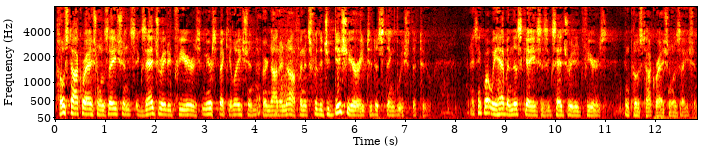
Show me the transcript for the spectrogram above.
post hoc rationalizations, exaggerated fears, mere speculation are not enough, and it's for the judiciary to distinguish the two. And I think what we have in this case is exaggerated fears and post hoc rationalization.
